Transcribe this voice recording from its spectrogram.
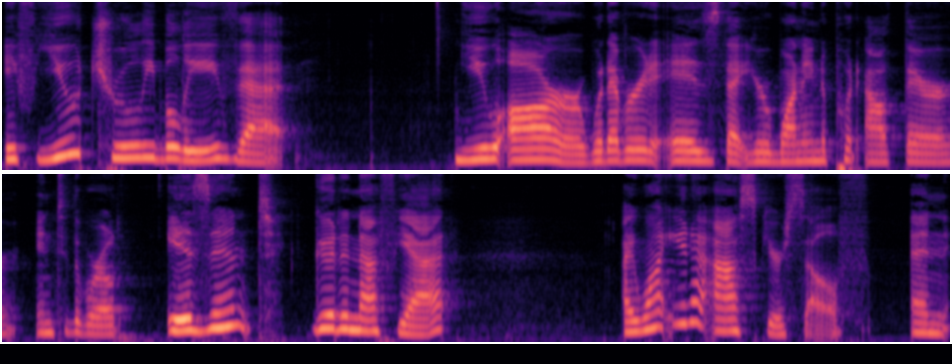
If you truly believe that you are, or whatever it is that you're wanting to put out there into the world, isn't good enough yet, I want you to ask yourself and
